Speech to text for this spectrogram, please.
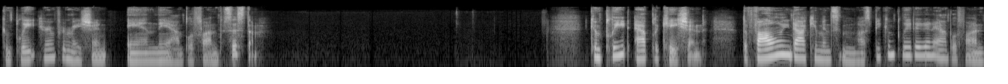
complete your information in the Amplifund system. Complete application. The following documents must be completed in Amplifund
